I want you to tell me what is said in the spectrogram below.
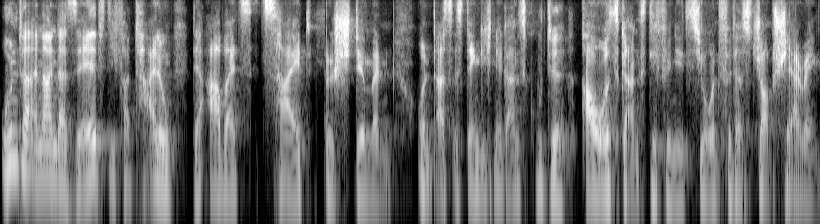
untereinander selbst die Verteilung der Arbeitszeit bestimmen. Und das ist, denke ich, eine ganz gute Ausgangsdefinition für das Jobsharing.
